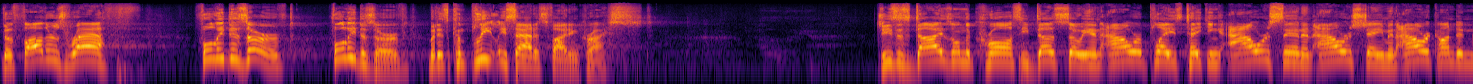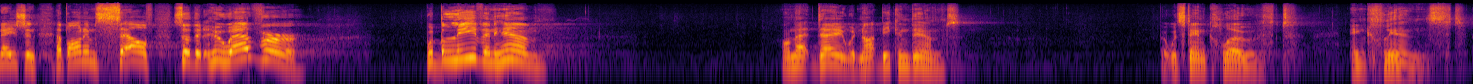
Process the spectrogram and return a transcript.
The Father's wrath, fully deserved, fully deserved, but is completely satisfied in Christ. Jesus dies on the cross. He does so in our place, taking our sin and our shame and our condemnation upon himself, so that whoever would believe in him on that day would not be condemned, but would stand clothed and cleansed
